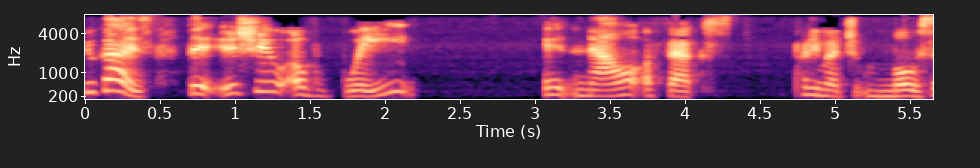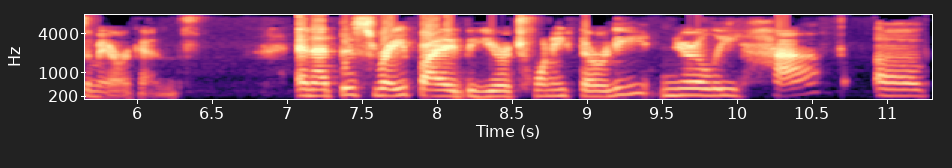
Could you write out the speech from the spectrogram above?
You guys, the issue of weight it now affects pretty much most Americans. And at this rate, by the year 2030, nearly half of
